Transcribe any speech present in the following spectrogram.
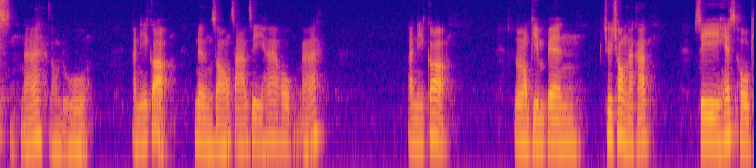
H นะ ลองดู อันนี้ก็หนึ่งสองสามสี่ห้าหกนะ อันนี้ก็เราลองพิมพ์เป็นชื่อช่องนะครับ C H O P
